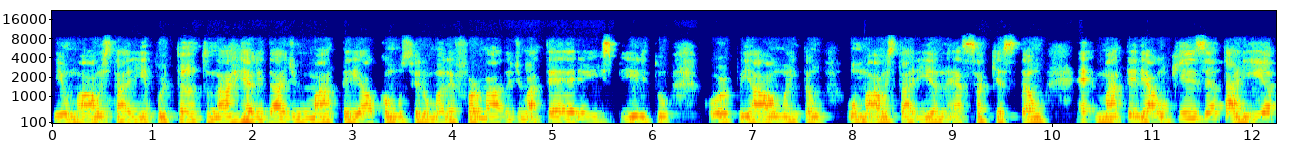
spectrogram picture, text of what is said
e o mal estaria, portanto, na realidade material. Como o ser humano é formado de matéria e espírito, corpo e alma, então o mal estaria nessa questão é, material, o que isentaria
